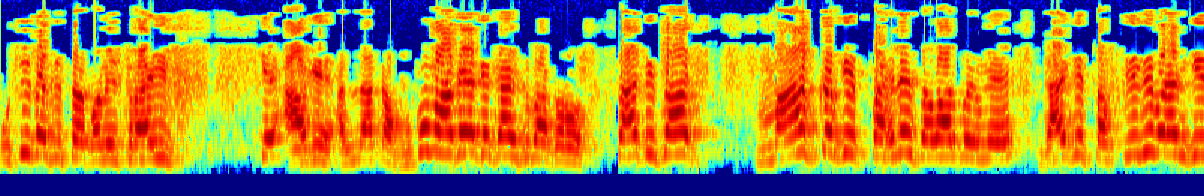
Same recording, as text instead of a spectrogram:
उसी तरह जिस तरह बनो इसराइल के आगे अल्लाह का हुक्म आ गया कि गाय सुबह करो। साथ ही साथ माफ़ करके पहले सवाल पर उन्हें गाय की तफसील भी बयान की,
